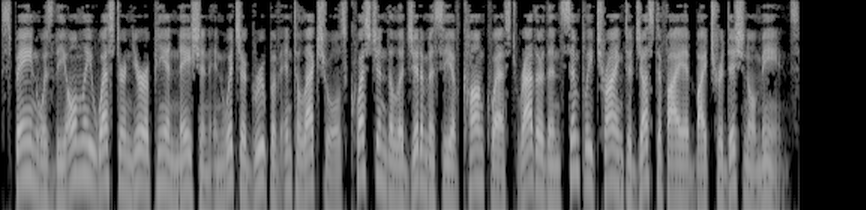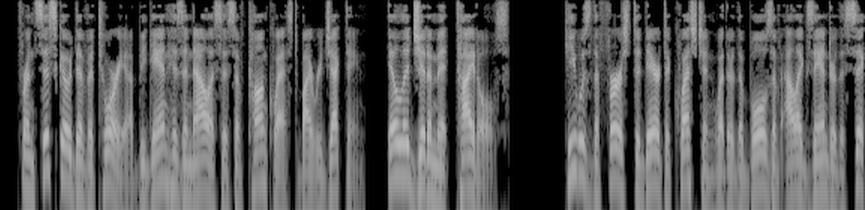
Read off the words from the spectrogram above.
Spain was the only Western European nation in which a group of intellectuals questioned the legitimacy of conquest rather than simply trying to justify it by traditional means. Francisco de Vitoria began his analysis of conquest by rejecting illegitimate titles he was the first to dare to question whether the bulls of Alexander VI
